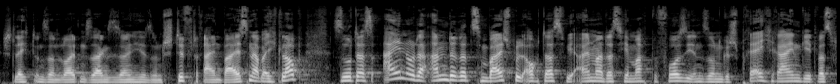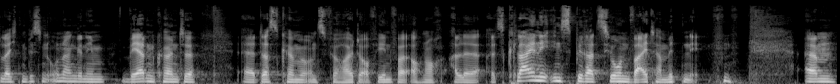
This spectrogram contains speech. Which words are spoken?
schlecht unseren Leuten sagen, sie sollen hier so einen Stift reinbeißen. Aber ich glaube, so das ein oder andere, zum Beispiel auch das, wie Alma das hier macht, bevor sie in so ein Gespräch reingeht, was vielleicht ein bisschen unangenehm werden könnte, äh, das können wir uns für heute auf jeden Fall auch noch alle als kleine Inspiration weiter mitnehmen. ähm,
